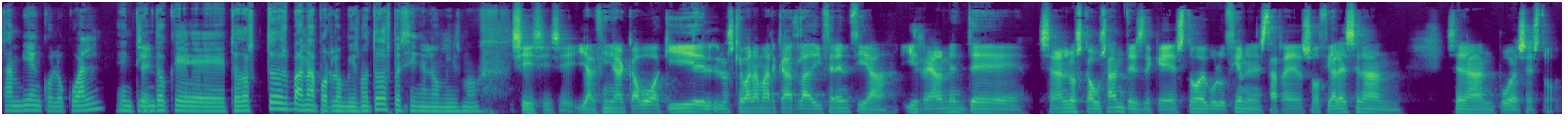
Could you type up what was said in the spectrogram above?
también, con lo cual entiendo que todos, todos van a por lo mismo, todos persiguen lo mismo. Sí, sí, sí. Y al fin y al cabo aquí eh, los que van a marcar la diferencia y realmente serán los causantes de que esto evolucione en estas redes sociales serán, serán pues esto,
